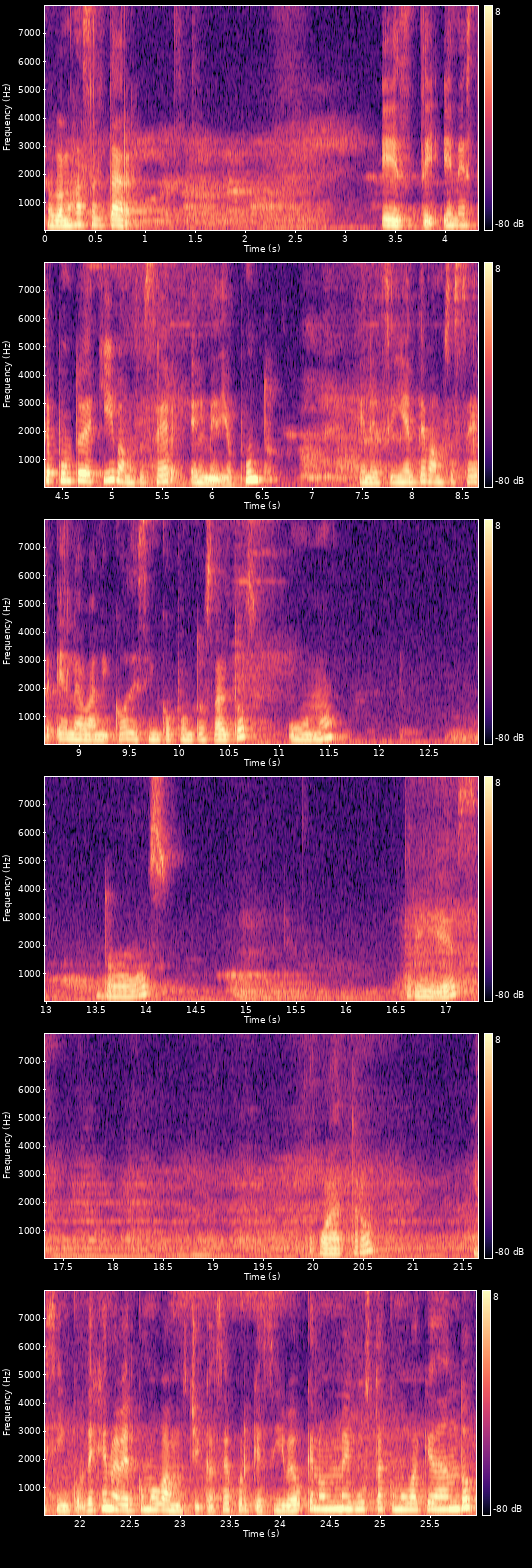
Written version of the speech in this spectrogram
Nos vamos a saltar este, en este punto de aquí vamos a hacer el medio punto. En el siguiente vamos a hacer el abanico de 5 puntos altos. 1, 2, 3, 4 y 5. Déjenme ver cómo vamos, chicas, ¿eh? porque si veo que no me gusta cómo va quedando,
